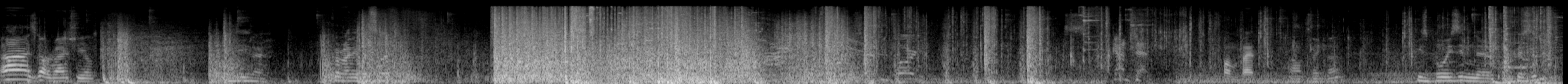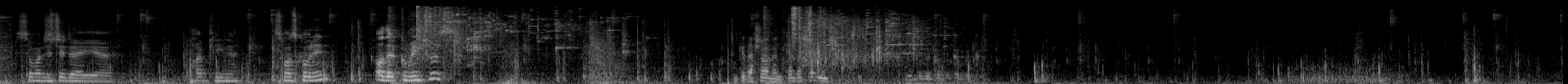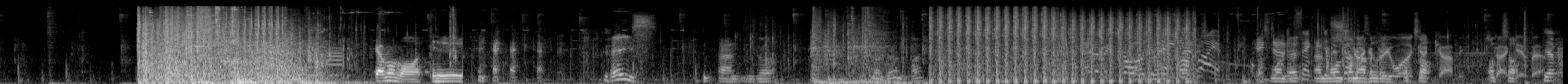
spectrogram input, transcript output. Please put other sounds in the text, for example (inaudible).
Ah, he's got a right shield. You know. Go around the other side. On bed. I'll take that. These boys in uh, prison. Someone just did a uh, pipe cleaner. Someone's coming in. Oh, they're coming into us. Get that shotgun, get that shotgun. Siamo morti. (laughs) Ace! And we got no gun, fine. That's one dead, and one's on our building, Three one, up top. Up top. Yep.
